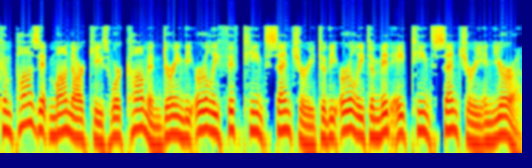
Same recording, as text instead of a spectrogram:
Composite monarchies were common during the early 15th century to the early to mid-18th century in Europe.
